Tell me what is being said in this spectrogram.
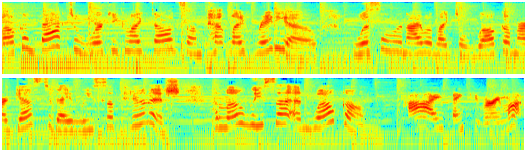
Welcome back to Working Like Dogs on Pet Life Radio. Whistle and I would like to welcome our guest today, Lisa Panish. Hello, Lisa, and welcome. Hi, thank you very much.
